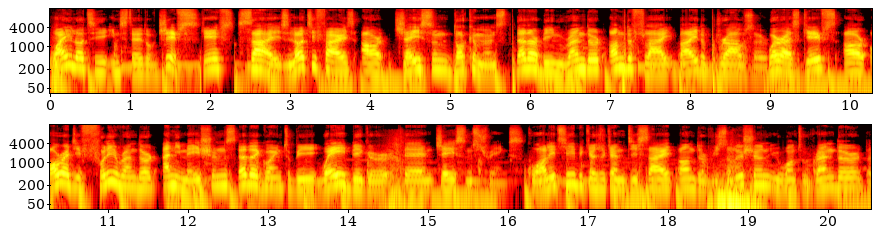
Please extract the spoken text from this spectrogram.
Why Lottie instead of GIFs? GIFs size. Lottie files are JSON documents that are being rendered on the fly by the browser, whereas GIFs are already fully rendered animations that are going to be way bigger than JSON strings. Quality, because you can decide on the resolution you want to render the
